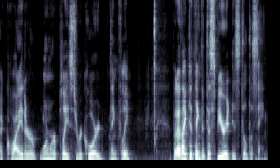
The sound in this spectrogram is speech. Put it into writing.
a quieter, warmer place to record, thankfully. But I'd like to think that the spirit is still the same.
